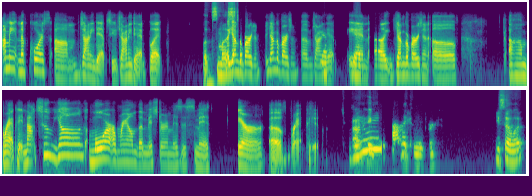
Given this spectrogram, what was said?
I mean, and of course, um Johnny Depp too. Johnny Depp, but Looks a younger version, a younger version of Johnny Yeah. Depp, Yeah. and a younger version of um Brad Pitt. Not too young, more around the Mr. and Mrs. Smith era of Brad Pitt. Really? I like. his. You said what?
